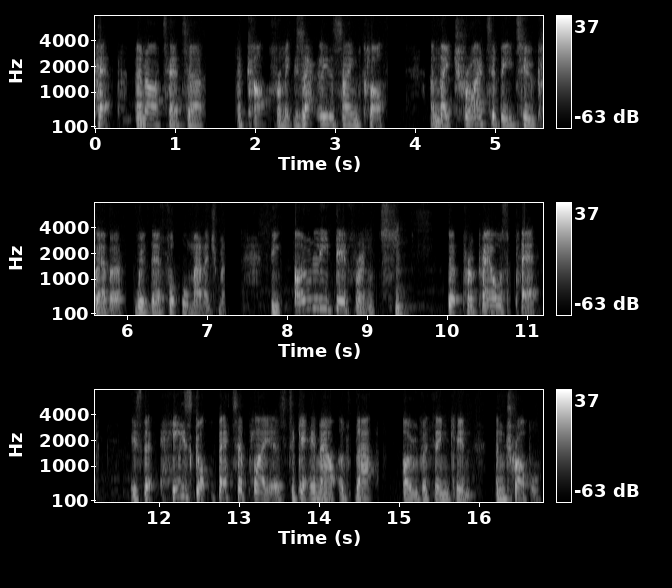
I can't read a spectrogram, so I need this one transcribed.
"Pep and Arteta are cut from exactly the same cloth, and they try to be too clever with their football management. The only difference that propels Pep is that he's got better players to get him out of that overthinking and trouble.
